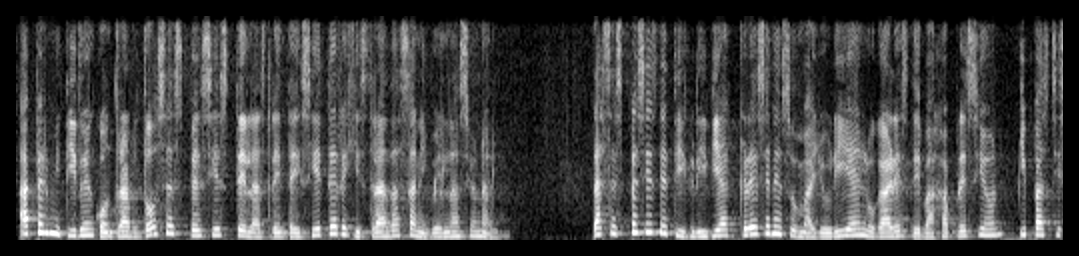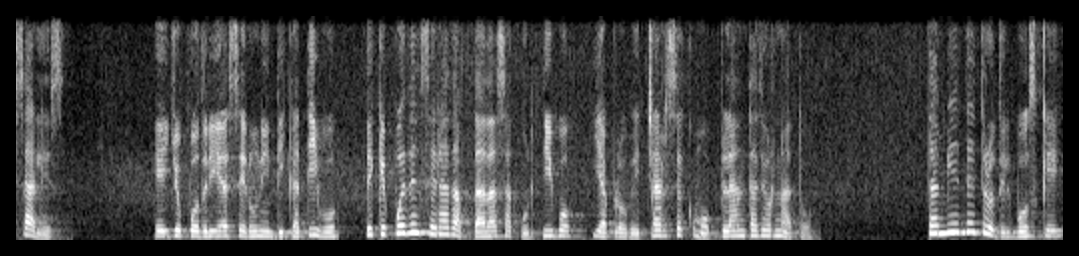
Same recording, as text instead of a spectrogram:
ha permitido encontrar dos especies de las 37 registradas a nivel nacional. Las especies de tigridia crecen en su mayoría en lugares de baja presión y pastizales. Ello podría ser un indicativo de que pueden ser adaptadas a cultivo y aprovecharse como planta de ornato. También dentro del bosque,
